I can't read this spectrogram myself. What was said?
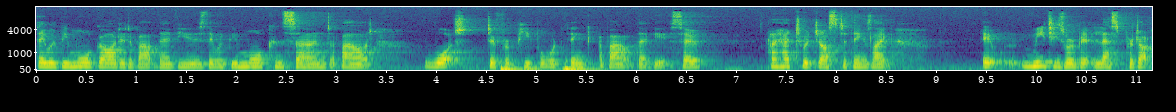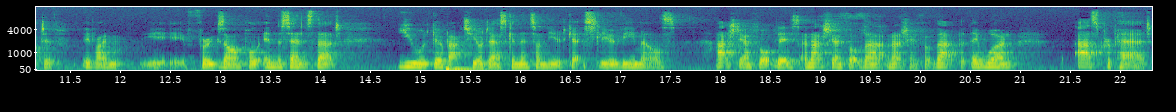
they would be more guarded about their views, they would be more concerned about what different people would think about their views. So I had to adjust to things like it, meetings were a bit less productive. If I'm, for example, in the sense that you would go back to your desk and then suddenly you'd get a slew of emails. Actually, I thought this, and actually, I thought that, and actually, I thought that, but they weren't as prepared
